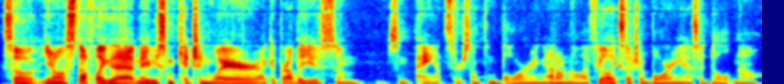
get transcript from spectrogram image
so you know, stuff like that. Maybe some kitchenware. I could probably use some some pants or something boring. I don't know. I feel like such a boring ass adult now.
